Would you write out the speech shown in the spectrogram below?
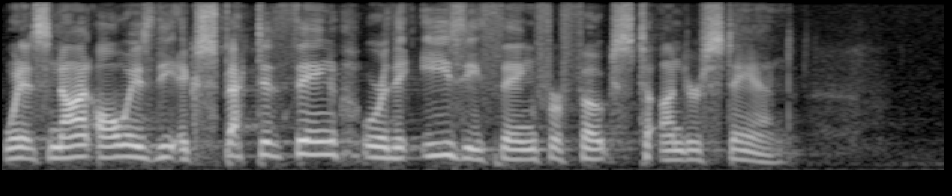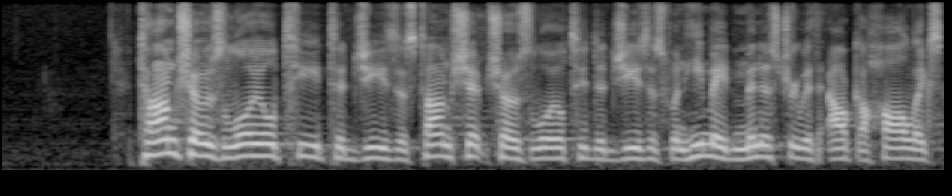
when it's not always the expected thing or the easy thing for folks to understand. Tom chose loyalty to Jesus. Tom Shipp chose loyalty to Jesus when he made ministry with alcoholics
